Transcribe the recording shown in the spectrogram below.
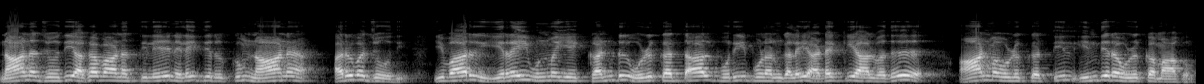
ஞானஜோதி அகவானத்திலே நிலைத்திருக்கும் ஞான அருவஜோதி இவ்வாறு இறை உண்மையை கண்டு ஒழுக்கத்தால் பொறிபுலன்களை அடக்கி ஆள்வது ஆன்ம ஒழுக்கத்தில் இந்திர ஒழுக்கமாகும்.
